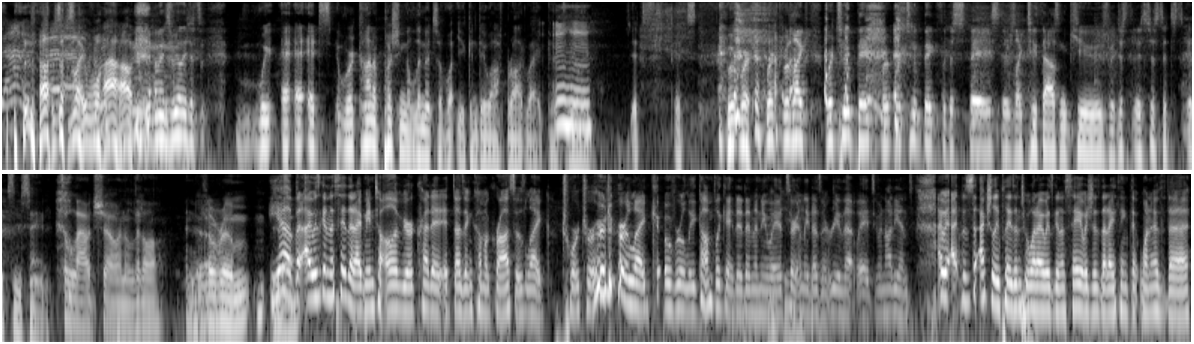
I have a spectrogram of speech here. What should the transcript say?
I was just like, wow. I mean, it's really mm-hmm. just we. i- i- It's we're kind of pushing the limits of what you can do off Broadway 'cause it's really. Mm-hmm. It's it's we're, we're, we're, we're like we're too big for we're too big for the space. There's like two thousand cues. We just it's just it's it's insane. It's a loud show and a little in a little room. Yeah, but I was going to say that. I mean, to all of your credit, it doesn't come across as like tortured or like overly complicated in any way. it certainly doesn't read that way to an audience. I, mean, I- this actually plays into what I was going to say, which is that I think that one of the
